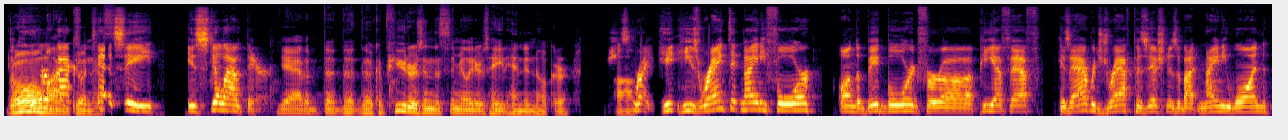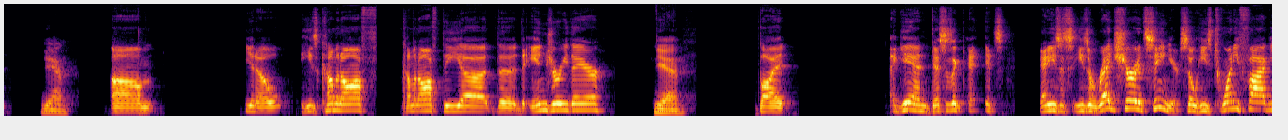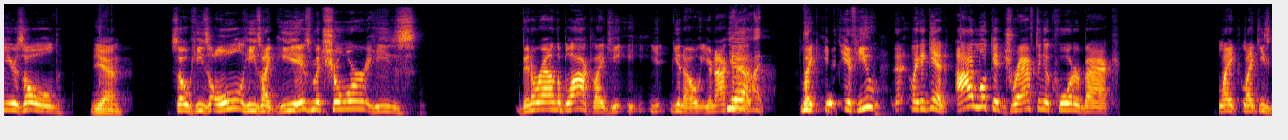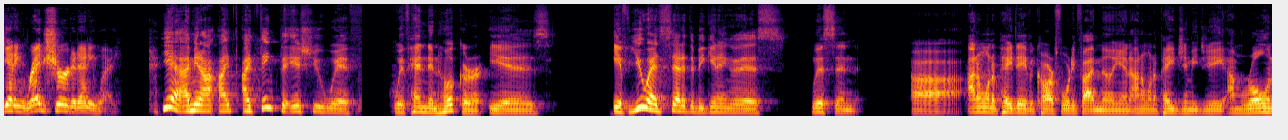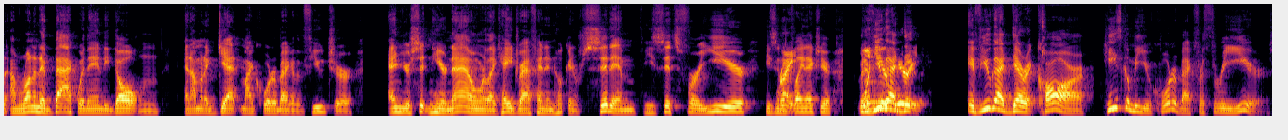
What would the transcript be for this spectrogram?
the Oh, my quarterback goodness. Tennessee, is still out there. Yeah, the, the the the computers in the simulators hate Hendon Hooker. Um, right. He he's ranked at 94 on the big board for uh, PFF. His average draft position is about 91. Yeah. Um, you know, he's coming off coming off the uh, the the injury there, Yeah. but again, this is a it's and he's a, he's a red-shirted senior, so he's 25 years old. Yeah. So he's old. He's like he is mature. He's been around the block. Like he, he you know, you're not gonna Yeah. I, like if, if you like again i look at drafting a quarterback like like he's getting red shirted anyway Yeah, I mean, I, I I think the issue with with Hendon Hooker is if you had said at the beginning of this, listen, uh, I don't want to pay David Carr forty five million. I don't want to pay Jimmy G. I'm rolling. I'm running it back with Andy Dalton, and I'm going to get my quarterback of the future. And you're sitting here now, and we're like, hey, draft Hendon Hooker, sit him. He sits for a year. He's going Right. to play next year. But One if you got period. if you got Derek Carr, he's going to be your quarterback for three years.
